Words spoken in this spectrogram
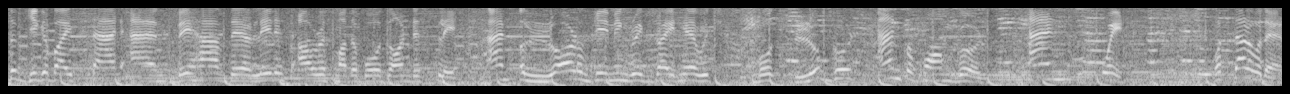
The Gigabyte stand and they have their latest Aorus motherboards on display and a lot of gaming rigs right here which both look good and perform good. And wait, what's that over there?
